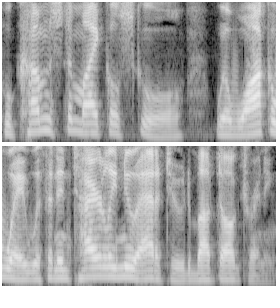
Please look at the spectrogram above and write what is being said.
who comes to Michael's school will walk away with an entirely new attitude about dog training.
